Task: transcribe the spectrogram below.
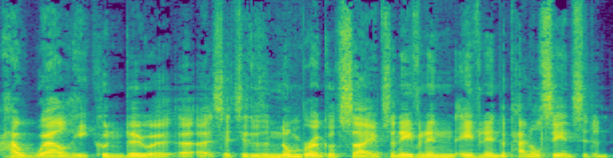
how well he couldn't do at, at City. There's a number of good saves, and even in even in the penalty incident,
